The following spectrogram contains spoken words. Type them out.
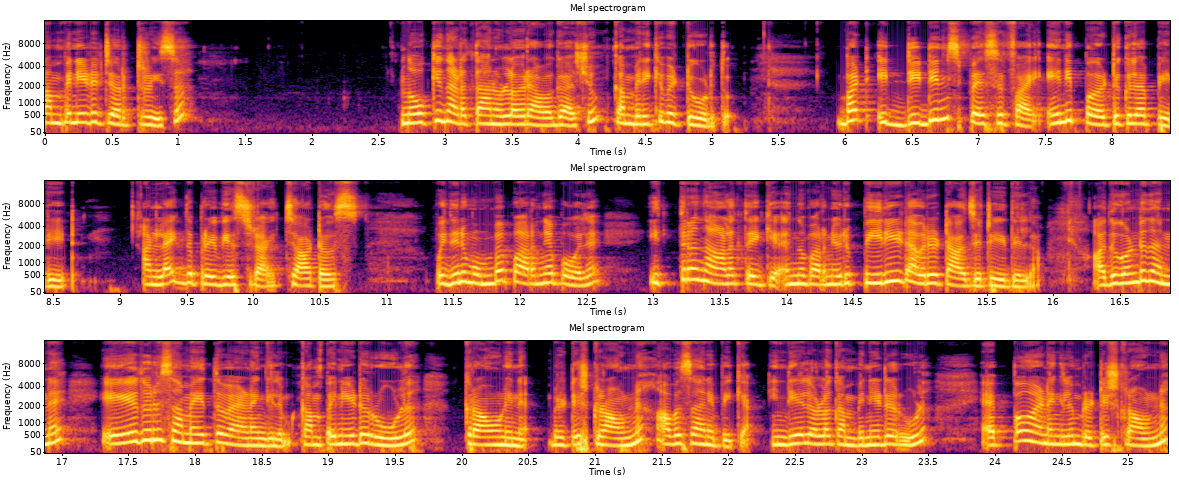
കമ്പനിയുടെ ടെറിട്ടറീസ് നോക്കി നടത്താനുള്ള ഒരു അവകാശം കമ്പനിക്ക് വിട്ടുകൊടുത്തു. But it didn't specify any particular period unlike the previous charters അപ്പോൾ ഇതിനു മുമ്പേ പറഞ്ഞ പോലെ ഇത്ര നാളത്തേക്ക് എന്ന് പറഞ്ഞൊരു പീരീഡ് അവർ ടാർജറ്റ് ചെയ്തില്ല. അതുകൊണ്ട് തന്നെ ഏതൊരു സമയത്ത് വേണമെങ്കിലും കമ്പനിയുടെ റൂൾ ക്രൗണിന് ബ്രിട്ടീഷ് ക്രൗണിന് അവസാനിപ്പിക്കാം. ഇന്ത്യയിലുള്ള കമ്പനിയുടെ റൂൾ എപ്പോൾ വേണമെങ്കിലും ബ്രിട്ടീഷ് ക്രൗണിന്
